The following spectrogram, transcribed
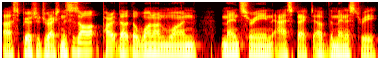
uh, spiritual direction. This is all part of the the one on one mentoring aspect of the ministry.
